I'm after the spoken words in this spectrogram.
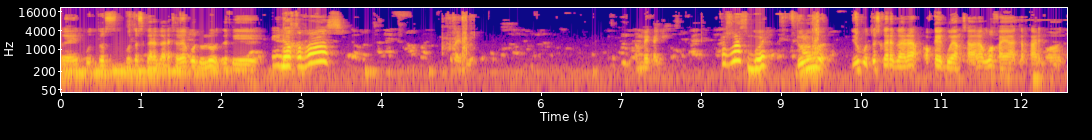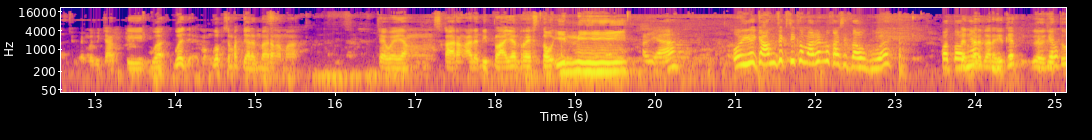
eh, putus putus gara-gara soalnya gue dulu lebih Ih, Udah keras, keren dulu. Aja. Keras gue. dulu dulu putus gara-gara oke gue yang salah gue kayak tertarik oh yang lebih cantik. Gue gue emang gue sempat jalan bareng sama cewek yang sekarang ada di pelayan resto ini. Oh ya. Oh iya cantik sih kemarin lo kasih tahu gue dan fotonya gara-gara itu dikit, gara kecil. gitu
